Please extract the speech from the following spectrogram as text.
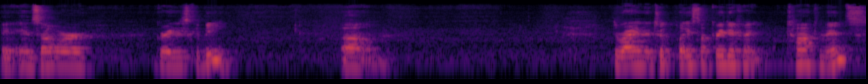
and, and, some were great as could be. Um, the writing that took place on three different continents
